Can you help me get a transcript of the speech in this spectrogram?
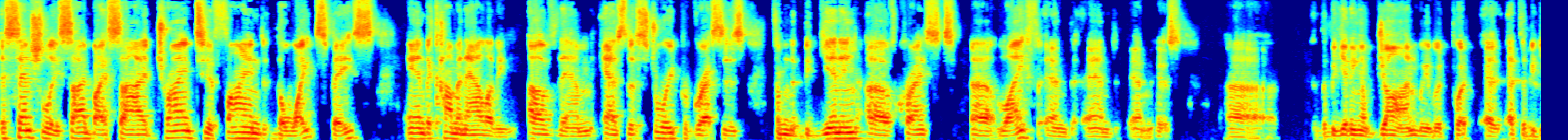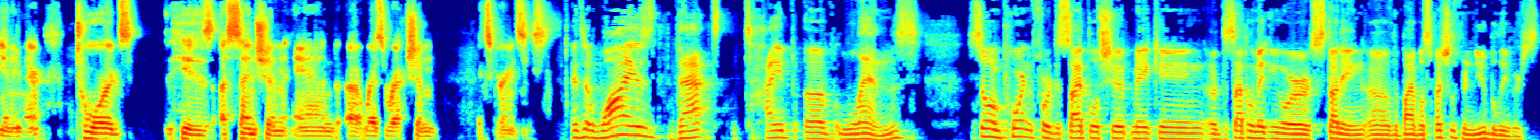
essentially side by side, trying to find the white space and the commonality of them as the story progresses from the beginning of Christ's uh, life and and and his uh, the beginning of John, we would put at, at, the beginning there, towards his ascension and uh, resurrection experiences. And so, why is that type of lens so important for discipleship making, or disciple making, or studying of the Bible, especially for new believers?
